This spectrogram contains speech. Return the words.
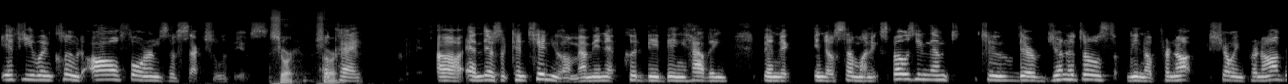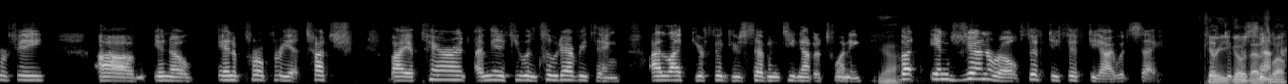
if you include all forms of sexual abuse. Sure, sure. Okay. Uh, and there's a continuum. I mean, it could be being having been, you know, someone exposing them t- to their genitals, you know, porno- showing pornography, um, you know, inappropriate touch by a parent. I mean, if you include everything, I like your figures 17 out of 20. Yeah. But in general, 50 50, I would say. Carrie, you go with that as well.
